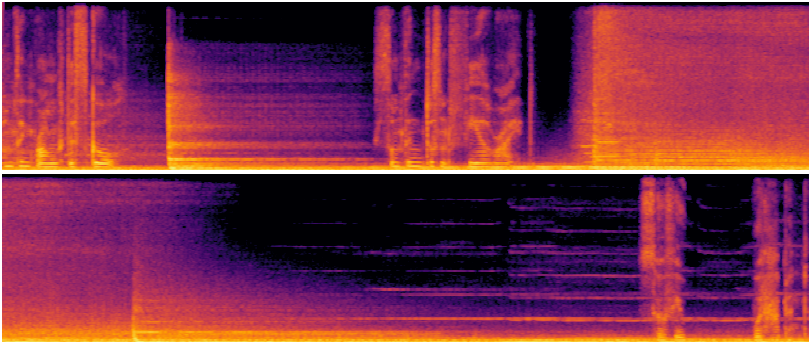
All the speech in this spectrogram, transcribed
something wrong with the school. Something doesn't feel right. Sophie, what happened?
